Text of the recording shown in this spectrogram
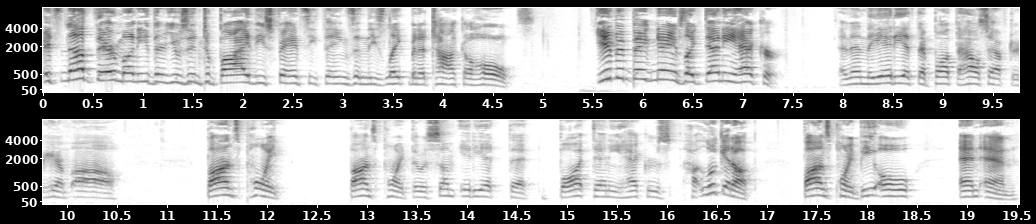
It's not their money they're using to buy these fancy things in these Lake Minnetonka homes. Even big names like Denny Hecker. And then the idiot that bought the house after him. Oh. Bonds Point. Bonds Point. There was some idiot that bought Denny Hecker's. Look it up. Bonds Point. B O N N.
